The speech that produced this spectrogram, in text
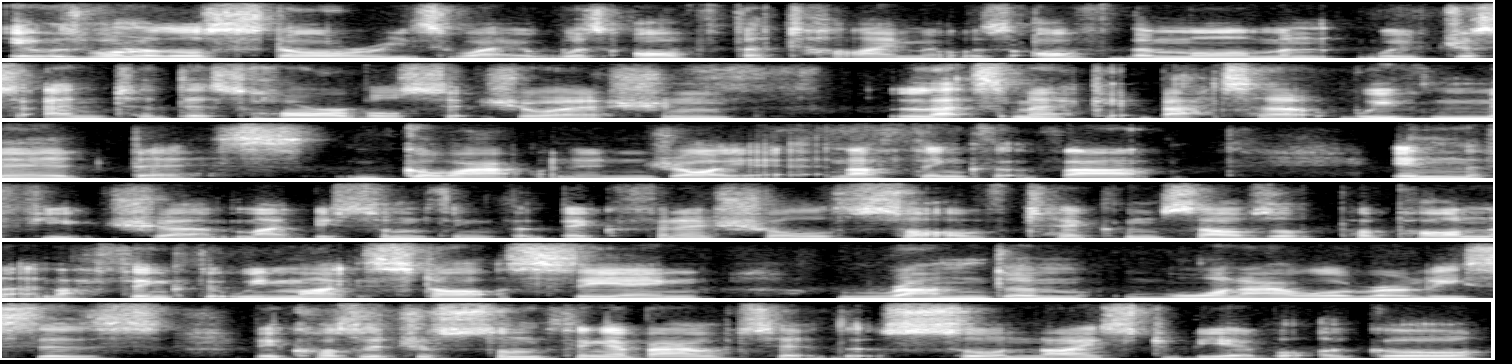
it was one of those stories where it was of the time, it was of the moment. We've just entered this horrible situation. Let's make it better. We've made this. Go out and enjoy it. And I think that that in the future might be something that Big Finish will sort of take themselves up upon. And I think that we might start seeing random one hour releases because there's just something about it that's so nice to be able to go,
